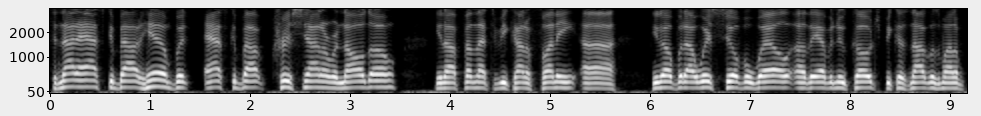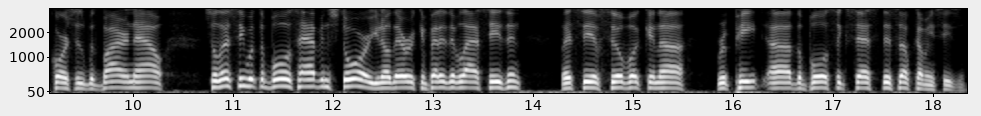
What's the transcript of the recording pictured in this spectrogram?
to not ask about him, but ask about Cristiano Ronaldo. You know, I found that to be kind of funny. Uh, you know, but I wish Silva well. Uh, they have a new coach because Nagelsmann, of course, is with Bayern now. So let's see what the Bulls have in store. You know, they were competitive last season. Let's see if Silva can uh, repeat uh, the Bulls' success this upcoming season.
